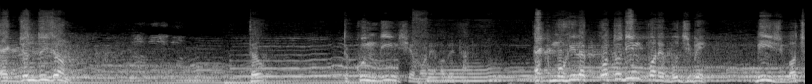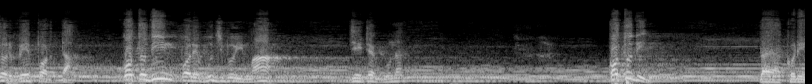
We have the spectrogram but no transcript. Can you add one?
একজন, দুইজন? তো তো কোন দিন সে মনে হবে তার? এক মহিলা কতদিন পরে বুঝবে বিশ বছর বেপর্দা? কতদিন পরে বুঝবে ওই মা যে এটা গুণা কতদিন? দয়া করে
